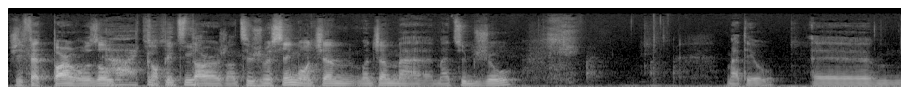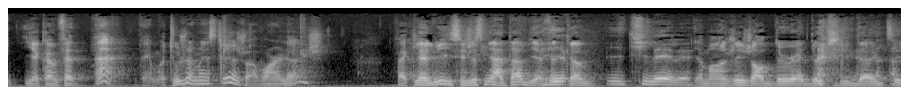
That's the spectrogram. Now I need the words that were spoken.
J'ai fait peur aux autres Ah, qui, qui, compétiteurs. Genre, je me souviens que mon chum, mon chum Ma- Mathieu Bugeaud, Mathéo, euh, il a comme fait Ah, ben moi tout, je vais m'inscrire, je vais avoir un lunch. Fait que là, lui, il s'est juste mis à la table, il a fait Il- comme. Il chillait, là. Il a mangé genre deux, deux chili dogs, tu sais.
